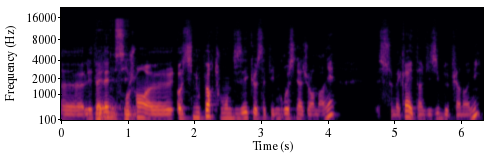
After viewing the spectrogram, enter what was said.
Euh, les Thailands, franchement, euh, Austin Hooper, tout le monde disait que c'était une grosse signature l'an dernier. Ce mec-là est invisible depuis un an et demi.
